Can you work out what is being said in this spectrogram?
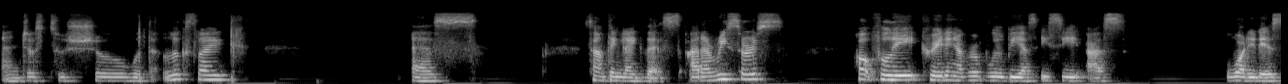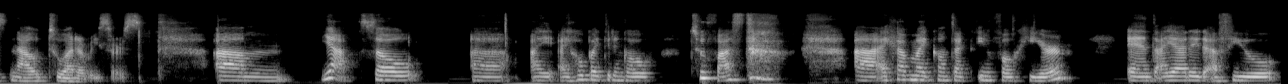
And just to show what that looks like as something like this. Add a resource. Hopefully creating a group will be as easy as what it is now to add a resource. Um, yeah, so uh, I, I hope I didn't go too fast. uh, I have my contact info here and I added a few,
